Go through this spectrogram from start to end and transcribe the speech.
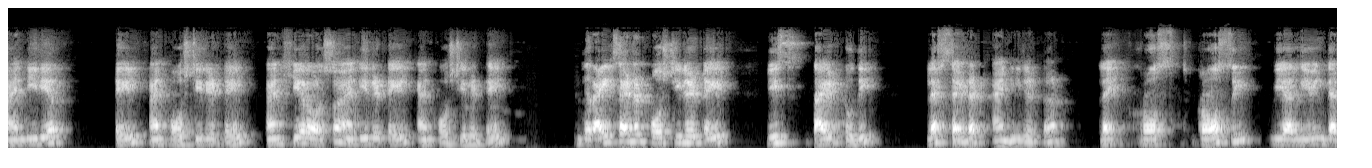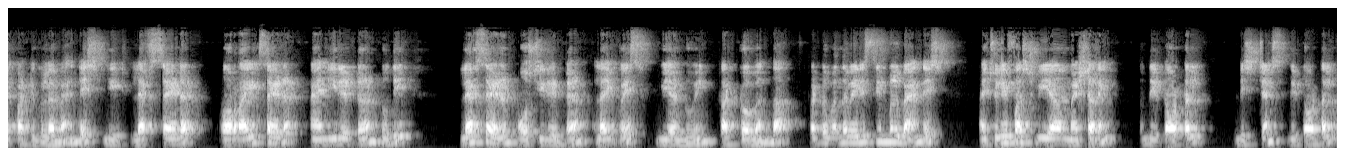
anterior tail and posterior tail and here also anterior tail and posterior tail. The right sided posterior tail is tied to the left sided anterior turn. Like cross crossing we are giving that particular bandage. The left sided or right sided anterior turn to the left sided posterior turn. Likewise we are doing khatwa bandha khatwa bandha very simple bandage. Actually first we are measuring the total distance the total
